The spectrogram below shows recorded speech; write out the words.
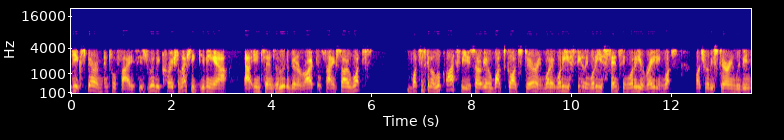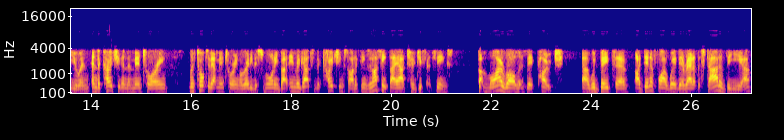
the experimental phase is really crucial and actually giving our our interns a little bit of rope and saying, so what's what's this going to look like for you? So you know, what's God stirring? What what are you feeling? What are you sensing? What are you reading? What's what's really stirring within you? And and the coaching and the mentoring. We've talked about mentoring already this morning, but in regards to the coaching side of things, and I think they are two different things. But my role as their coach uh, would be to identify where they're at at the start of the year,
